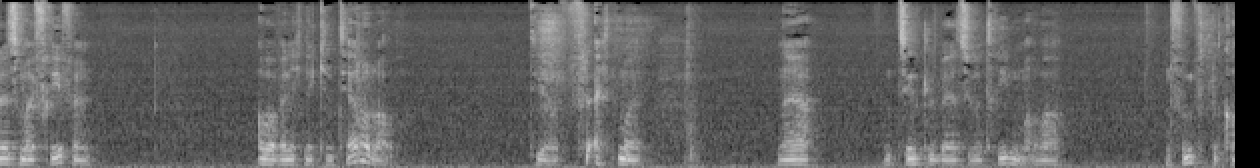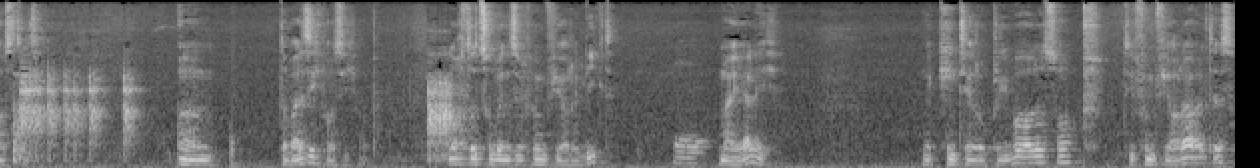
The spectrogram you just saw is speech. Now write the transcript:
Will jetzt mal freveln. Aber wenn ich eine Quintero rauche, die ja vielleicht mal, naja, ein Zehntel wäre jetzt übertrieben, aber ein Fünftel kostet, ähm, da weiß ich, was ich habe. Noch dazu, wenn sie fünf Jahre liegt. Mal ehrlich. Eine Quintero Prima oder so, die fünf Jahre alt ist,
